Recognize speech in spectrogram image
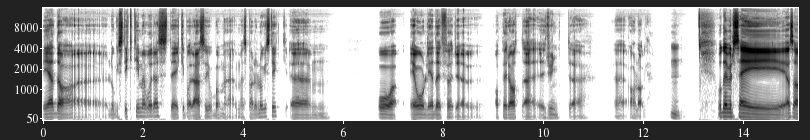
leder logistikkteamet vårt. Det er ikke bare jeg som jobber med, med spillerlogistikk. Um, og er òg leder for uh, apparatet rundt uh, A-laget. Mm. Og det vil si Altså,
